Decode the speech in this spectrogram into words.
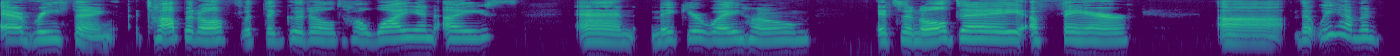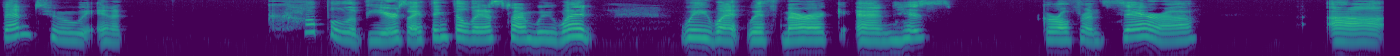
everything. Top it off with the good old Hawaiian ice and make your way home. It's an all day affair uh, that we haven't been to in a couple of years. I think the last time we went, we went with Merrick and his girlfriend Sarah, uh,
